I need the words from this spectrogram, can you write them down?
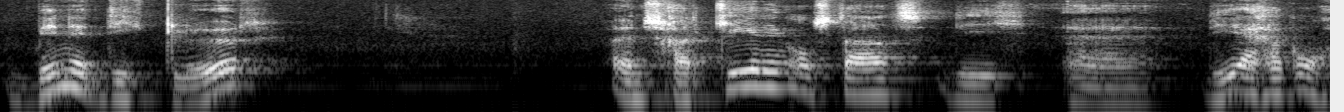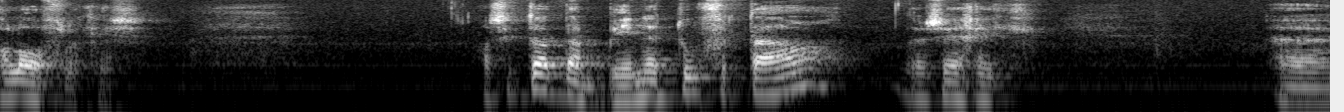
binnen die kleur een scharkering ontstaat die, uh, die eigenlijk ongelooflijk is. Als ik dat naar binnen toe vertaal, dan zeg ik: uh,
